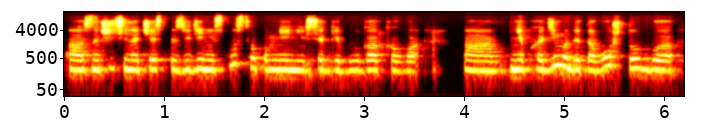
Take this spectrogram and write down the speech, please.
а, значительная часть произведений искусства, по мнению Сергея Булгакова, а, необходима для того, чтобы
